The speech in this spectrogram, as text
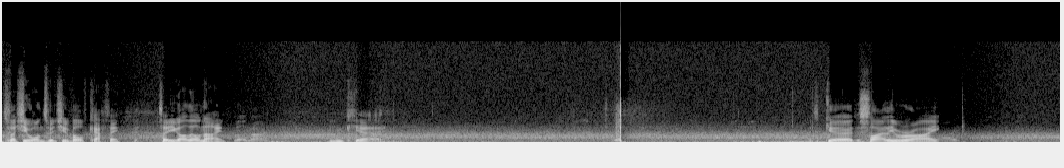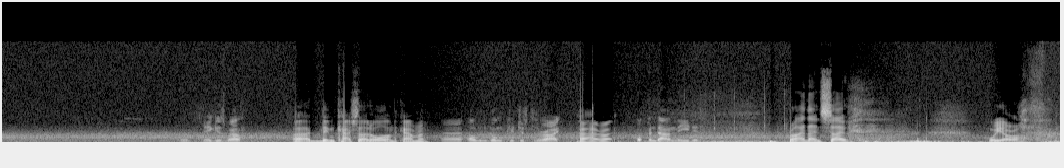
especially ones which involve caffeine. So you got a little nine? Little nine. Okay. It's good, slightly right. Oh, big as well. I didn't catch that at all on the camera. Uh, over the bunker, just to the right. Ah, right. Up and down needed. Right then, so we are off.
